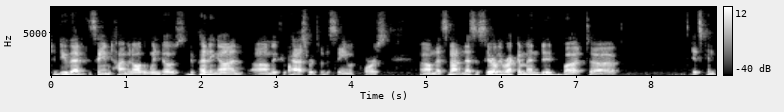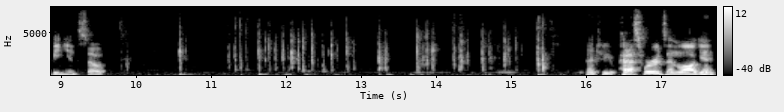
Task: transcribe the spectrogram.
to do that at the same time in all the windows, depending on um, if your passwords are the same, of course. Um, that's not necessarily recommended, but uh, it's convenient. So enter your passwords and log in.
